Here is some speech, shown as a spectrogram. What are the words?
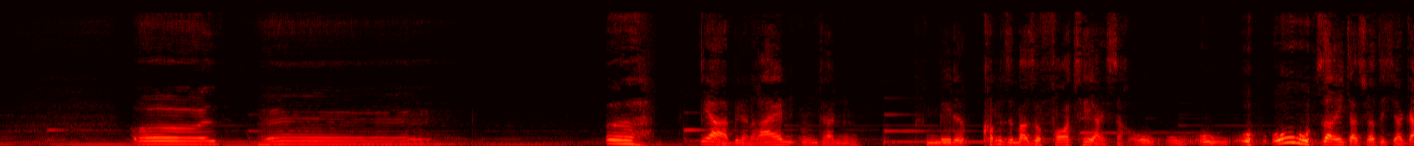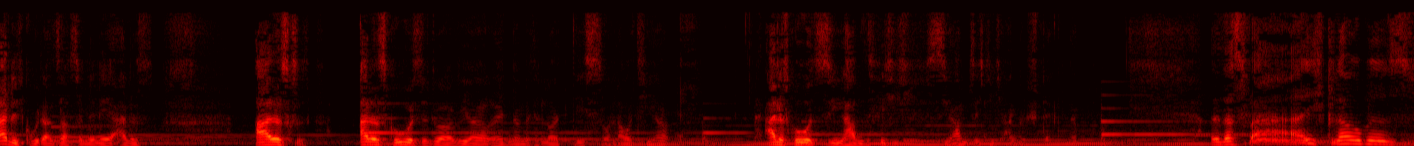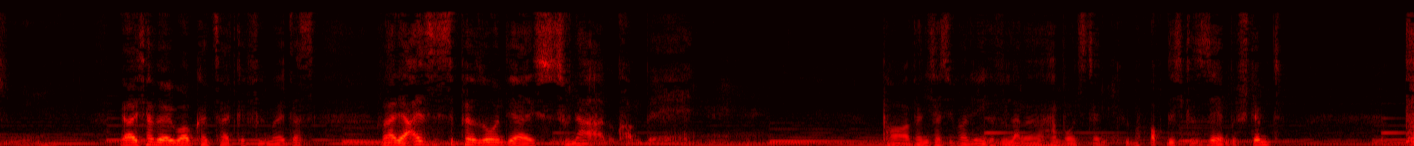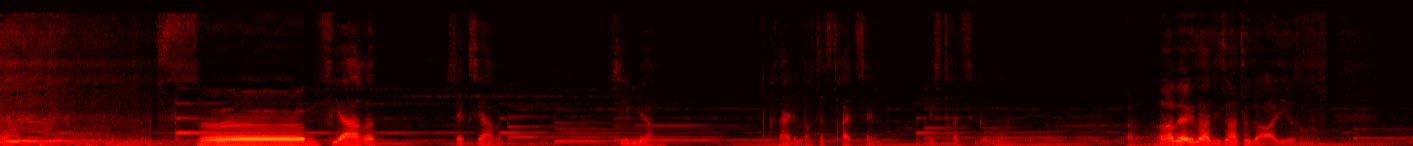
Und äh, äh, ja, bin dann rein und dann Mädel, kommen Sie mal sofort her. Ich sag, oh, oh, oh, oh, oh, sag ich, das hört sich ja gar nicht gut an. Sagst du, nee, nee, alles, alles, alles gut. Wir reden da mit den Leuten nicht so laut hier. Alles gut, Sie haben sich, Sie haben sich nicht angesteckt. Ne? Also das war, ich glaube, ja, ich habe ja überhaupt kein Zeitgefühl Das war der einzige Person, der ich zu nahe gekommen bin boah, wenn ich das überlege, wie lange haben wir uns denn überhaupt nicht gesehen? Bestimmt fünf Jahre, sechs Jahre, sieben Jahre. Kleine wird jetzt 13, ist 13 geworden. Ja, habe ja gesagt, die sah total, die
